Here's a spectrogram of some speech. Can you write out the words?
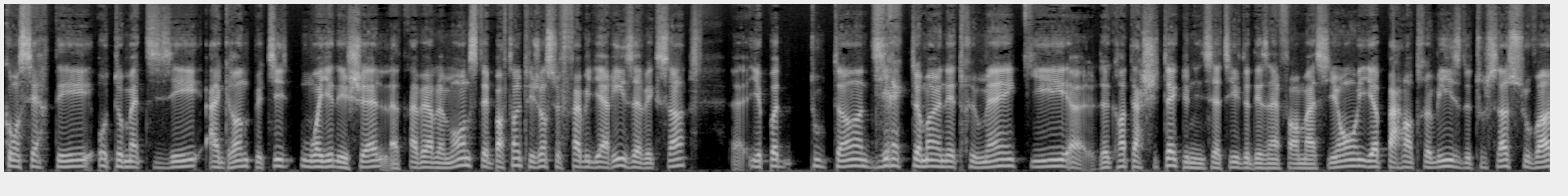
concertées, automatisées à grande, petite, moyenne échelle à travers le monde. C'est important que les gens se familiarisent avec ça euh, il n'y a pas tout le temps directement un être humain qui est euh, le grand architecte d'une initiative de désinformation. Il y a par l'entremise de tout ça souvent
